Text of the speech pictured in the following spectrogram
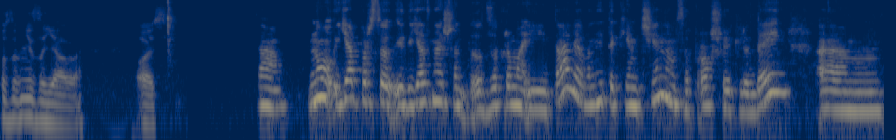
позовні заяви. Ось. Так. Ну я просто я знаю, що от, зокрема і Італія вони таким чином запрошують людей ем,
